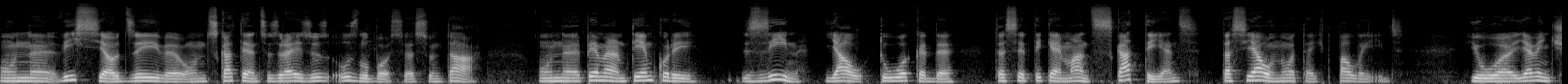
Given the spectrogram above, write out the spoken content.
un uh, viss jau dzīve un skatiens uzreiz uz, uzlabosies un tā. Un, uh, piemēram, tiem, kuri zina jau to, ka uh, tas ir tikai mans skatiens, tas jau noteikti palīdz. Jo, ja viņš,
